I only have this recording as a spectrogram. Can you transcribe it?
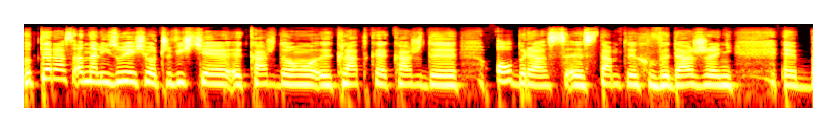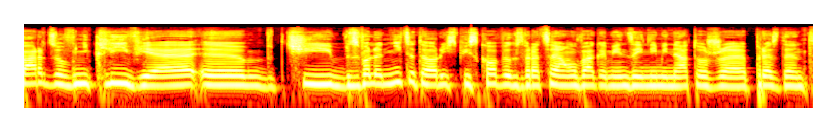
No teraz analizuje się oczywiście każdą klatkę, każdy obraz z tamtych wydarzeń y, bardzo wnikliwie. Ci zwolennicy teorii spiskowych zwracają uwagę między innymi na to, że prezydent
